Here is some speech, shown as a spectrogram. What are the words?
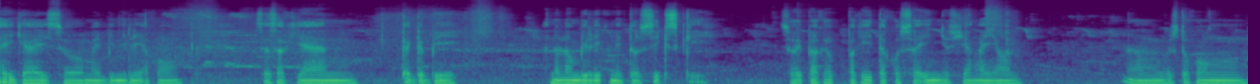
Hi guys, so may binili akong sasakyan kagabi. Ano lang bili ko nito, 6k. So ipakita ko sa inyo siya ngayon. Ang gusto kong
